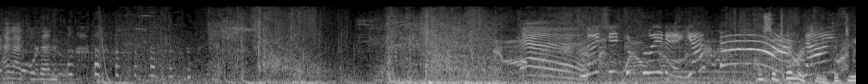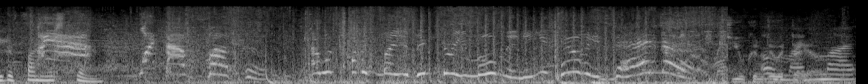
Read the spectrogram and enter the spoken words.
I got you, then. Mission completed! Yatta! Possibility to do the funniest thing. Victory moment and you kill me then? You can oh do it, my, Deo. my.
